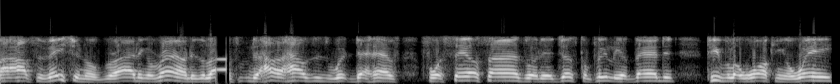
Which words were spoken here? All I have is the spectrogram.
by observational riding around, there's a lot of houses that have for sale signs, or they're just completely abandoned. People are walking away.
